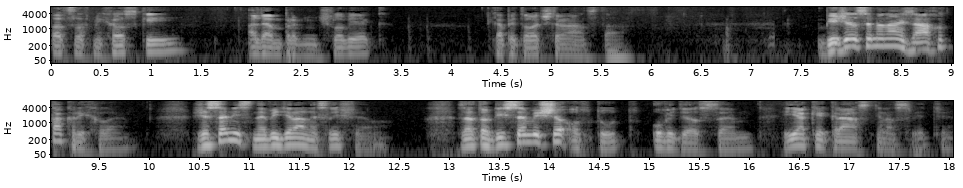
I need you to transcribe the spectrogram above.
Václav Michalský, Adam první člověk, kapitola 14. Běžel jsem na náš záchod tak rychle, že jsem nic neviděl a neslyšel. Za to, když jsem vyšel odtud, uviděl jsem, jak je krásně na světě.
